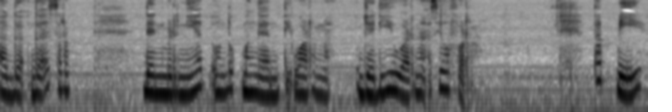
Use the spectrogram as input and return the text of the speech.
agak gak serak dan berniat untuk mengganti warna jadi warna silver. Tapi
